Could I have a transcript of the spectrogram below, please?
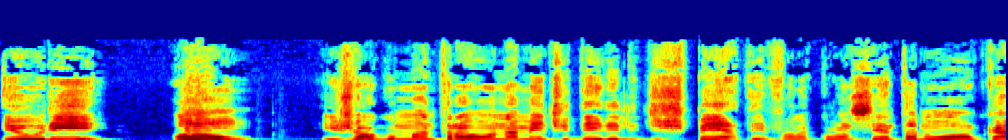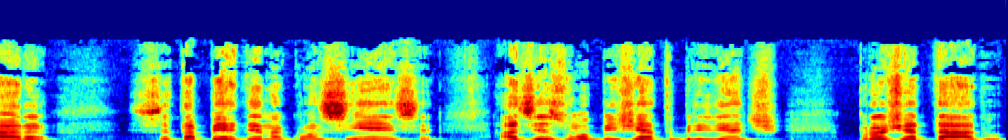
Euri, on! E joga o mantra on na mente dele, ele desperta e fala: concentra no on, cara você está perdendo a consciência. Às vezes, um objeto brilhante projetado.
